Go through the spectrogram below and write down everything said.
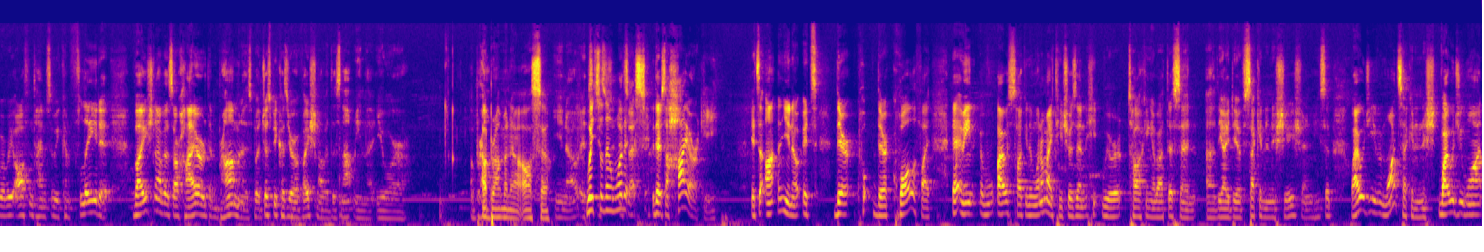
where we oftentimes we conflate it. Vaishnavas are higher than Brahmanas, but just because you're a Vaishnava does not mean that you are a A Brahmana. brahmana also. You know. It's, Wait, so then what it's a- there's a hierarchy. It's a, you know it's they're they're qualified. I mean, I was talking to one of my teachers, and he, we were talking about this and uh, the idea of second initiation. He said, "Why would you even want second initiation? Why would you want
